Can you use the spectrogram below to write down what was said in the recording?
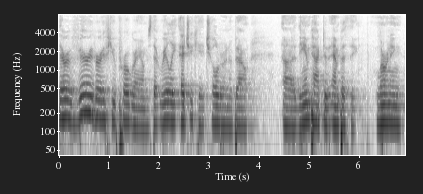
there are very, very few programs that really educate children about uh, the impact of empathy, learning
